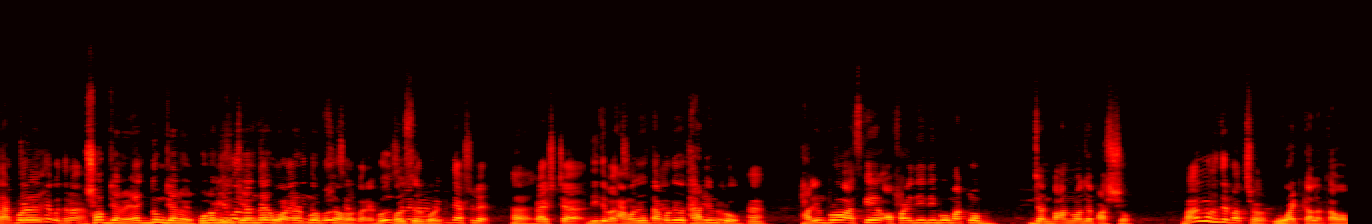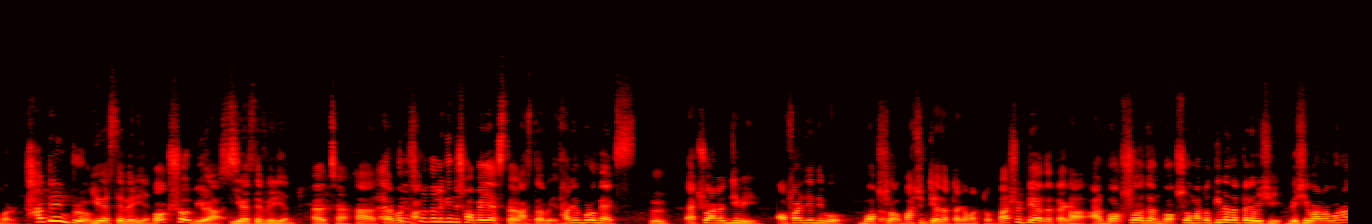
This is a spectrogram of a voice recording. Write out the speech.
তারপরে? সব জেনুইন একদম জেনুইন কোনো কিছু চেঞ্জ নাই ও ওয়াটার প্রুফ সহ হোলসেল করে। আসলে হ্যাঁ। প্রাইসটা দিতে পারছে আমাদের তারপরে দেখো থার্টিন প্রো হ্যাঁ। থার্টিন প্রো আজকে অফারে দিয়ে দিব মাত্র জান বান্ন হাজার পাঁচশো। বান্ন হাজার পাঁচশো? হোয়াইট কালার তাও আবার। Thirteen pro USA variant box USA variant আচ্ছা। হ্যাঁ, তারপর করতে হলে কিন্তু সবাই আসতে হবে। আসতে হবে। থার্টিন প্রো ম্যাক্স হুম। একশো আঠাশ জিবি অফার দিয়ে দিব বক্স বাষট্টি হাজার টাকা মাত্র। বাষট্টি হাজার টাকা। হ্যাঁ, আর বক্স যান বক্স মাত্র তিন হাজার টাকা বেশি। বেশি বাড়াবো না।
